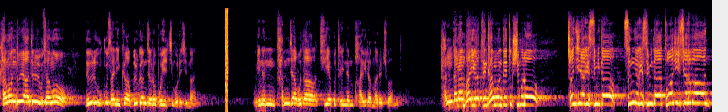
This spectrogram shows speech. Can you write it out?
강원도의 아들 우상호 늘 웃고 사니까 물감자로 보일지 모르지만 우리는 감자보다 뒤에 붙어 있는 바위란 말을 좋아합니다. 단단한 바위 같은 강원도의 뚝심으로 전진하겠습니다. 승리하겠습니다. 도와주십시오, 여러분.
